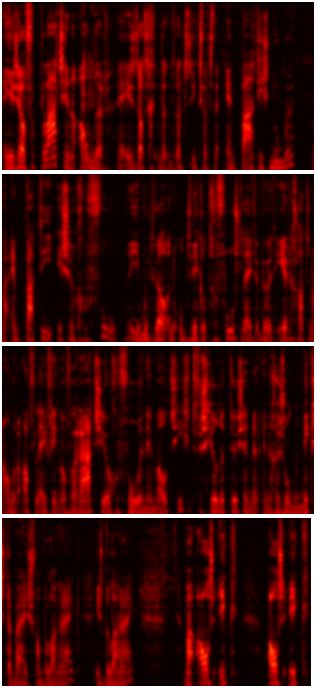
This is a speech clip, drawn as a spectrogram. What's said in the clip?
En jezelf verplaatsen in een ander, hè, is dat, dat, is iets wat we empathisch noemen. Maar empathie is een gevoel. Je moet wel een ontwikkeld gevoelsleven hebben. We hebben het eerder gehad in een andere aflevering over ratio, gevoel en emoties. Het verschil daartussen en de, en de gezonde mix daarbij is, van belangrijk, is belangrijk. Maar als ik, als ik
